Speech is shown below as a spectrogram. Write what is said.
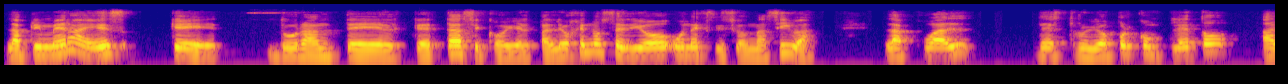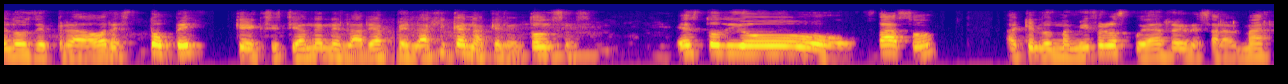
La primera es que durante el Cretácico y el Paleógeno se dio una extinción masiva, la cual destruyó por completo a los depredadores tope que existían en el área pelágica en aquel entonces. Esto dio paso a que los mamíferos pudieran regresar al mar.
